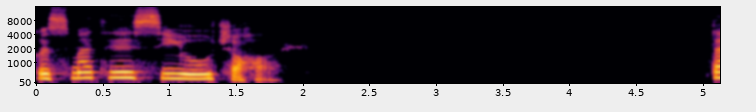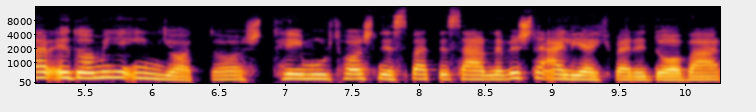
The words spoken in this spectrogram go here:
قسمت سی و چهار در ادامه این یادداشت تیمورتاش نسبت به سرنوشت علی اکبر داور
